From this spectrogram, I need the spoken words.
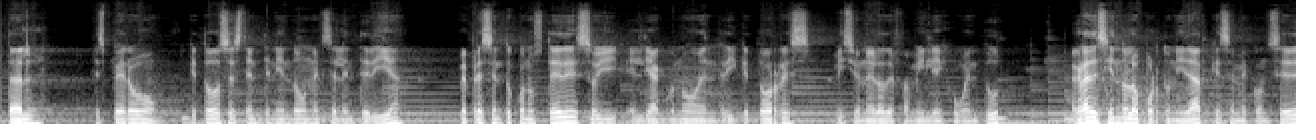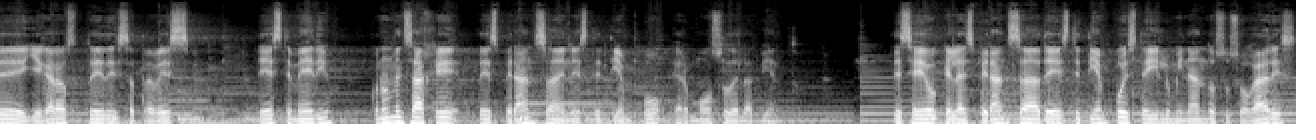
tal? Espero que todos estén teniendo un excelente día. Me presento con ustedes, soy el diácono Enrique Torres, misionero de familia y juventud, agradeciendo la oportunidad que se me concede de llegar a ustedes a través de este medio con un mensaje de esperanza en este tiempo hermoso del Adviento. Deseo que la esperanza de este tiempo esté iluminando sus hogares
